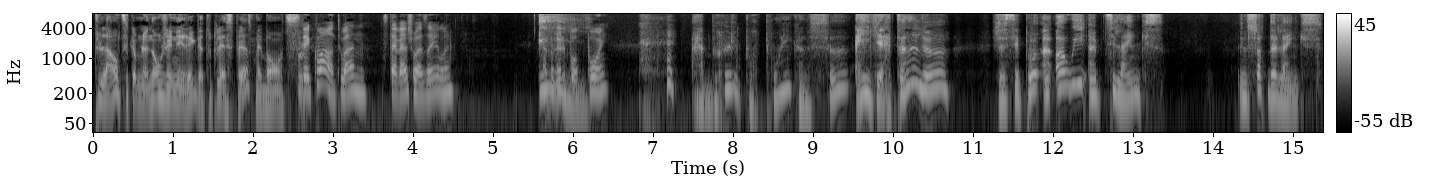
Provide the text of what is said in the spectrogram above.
plante, c'est comme le nom générique de toute l'espèce, mais bon, tu ferais quoi, Antoine, si t'avais à choisir, là? À brûle pour point. À brûle pour point comme ça? Hey, attends, là. Je sais pas. Un- ah oui, un petit lynx. Une sorte de lynx.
